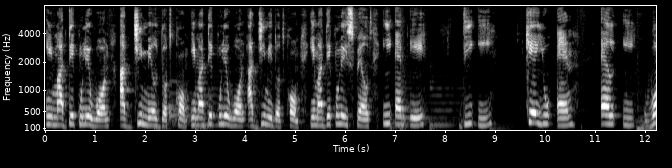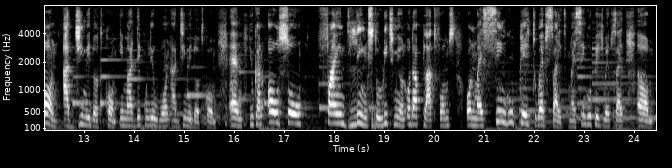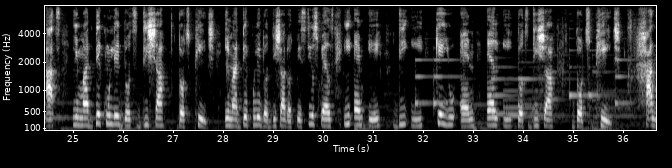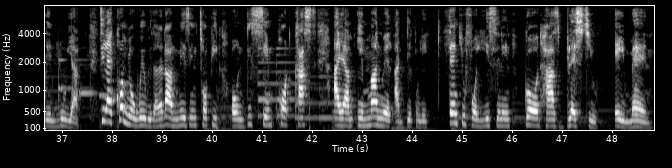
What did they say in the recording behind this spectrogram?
emadekunle1 at gmail.com. Emadekunle1 at gmail.com. Emadekunle is spelled E M A D E K U N L E 1 at gmail.com. Emadekunle1 at gmail.com. And you can also find links to reach me on other platforms on my single page website my single page website um, at emadekunle.disha dot page emadekunle dot page still spells e m a d e k u n l e dot disha dot page hallelujah. Till i come your way with another amazing topic on this same podcast i am emmanuel adekunle. Thank you for listening. God has blessed you. Amen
